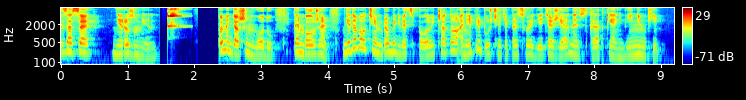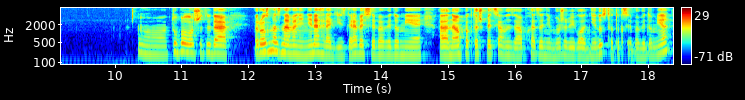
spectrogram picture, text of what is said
Zase nerozumiem. Poďme k ďalšiemu vodu. Ten bol, že nedovolte im robiť veci polovičato a nepripúšťajte pre svoje dieťa žiadne skratky ani výnimky. Uh, tu bolo, že teda rozmaznávanie nenahradí zdravé sebavedomie a naopak to špeciálne zaobchádzanie môže vyvolať nedostatok sebavedomia.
